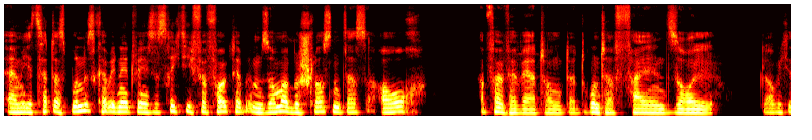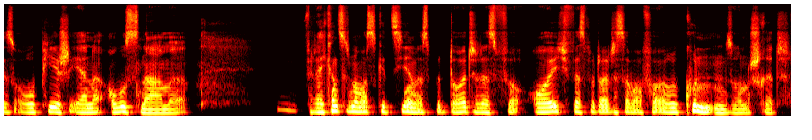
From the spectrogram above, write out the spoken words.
Ähm, jetzt hat das Bundeskabinett, wenn ich das richtig verfolgt habe, im Sommer beschlossen, dass auch Abfallverwertung darunter fallen soll. Glaube ich, ist europäisch eher eine Ausnahme. Vielleicht kannst du noch mal skizzieren, was bedeutet das für euch, was bedeutet das aber auch für eure Kunden, so ein Schritt?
